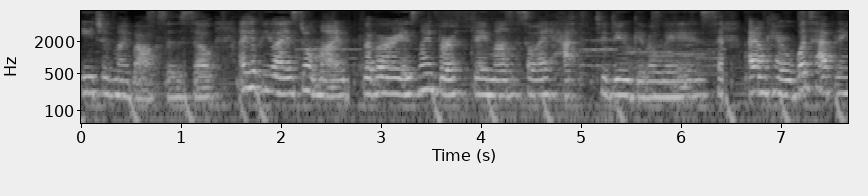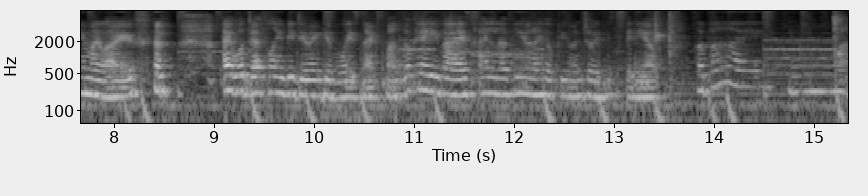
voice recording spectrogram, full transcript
each of my boxes so I hope you guys don't mind. February is my birthday month so I have to do giveaways. I don't care what's happening in my life. I will definitely be doing giveaways next month. Okay you guys I love you and I hope you enjoyed this video. Bye bye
